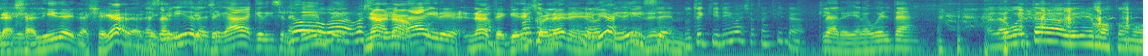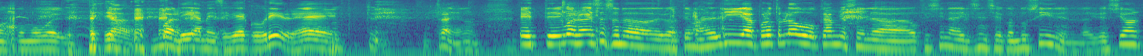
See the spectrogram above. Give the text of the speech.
la salida y la llegada. La salida, que- la te- llegada, ¿qué dice la No, gente? va, vaya al no, aire. no, te querés Vaya colar en el viaje. ¿qué ¿no? dicen? ¿Usted quiere ir? Vaya tranquila. Claro, y a la vuelta. A la vuelta veremos cómo, cómo vuelve. Pero, Bueno. dígame si voy a cubrir, eh. Me extraña, ¿no? Este, bueno, ese es uno de los temas del día. Por otro lado, hubo cambios en la oficina de licencia de conducir, en la dirección.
